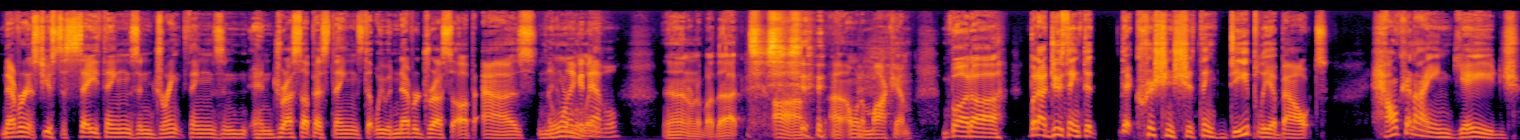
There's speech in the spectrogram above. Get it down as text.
never an excuse to say things and drink things and, and dress up as things that we would never dress up as Like- normally. like a devil. I don't know about that. Uh, I, I want to mock him, but uh, but I do think that that Christians should think deeply about how can I engage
